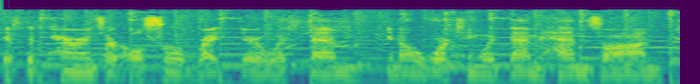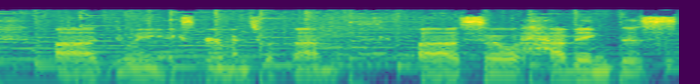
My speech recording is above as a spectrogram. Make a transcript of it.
if the parents are also right there with them, you know, working with them hands-on, uh, doing experiments with them. Uh, so having this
